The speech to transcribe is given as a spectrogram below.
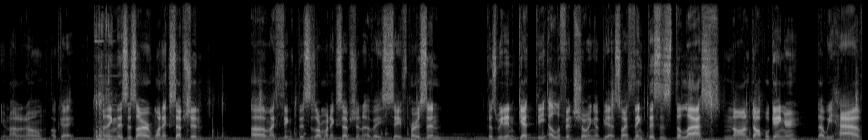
You're not at home. Okay. I think this is our one exception. Um, I think this is our one exception of a safe person. Because we didn't get the elephant showing up yet. So I think this is the last non-doppelganger that we have.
